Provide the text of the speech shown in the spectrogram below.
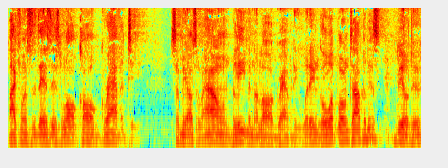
Like, for instance, there's this law called gravity. Some of y'all say, well, I don't believe in the law of gravity. Well, then go up on top of this building,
